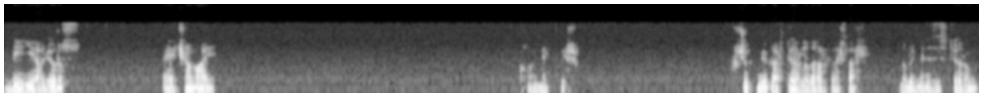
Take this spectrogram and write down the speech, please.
bilgiyi alıyoruz. HMI Connect 1. Küçük büyük art duyarlıdır arkadaşlar. Bunu bilmenizi istiyorum.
